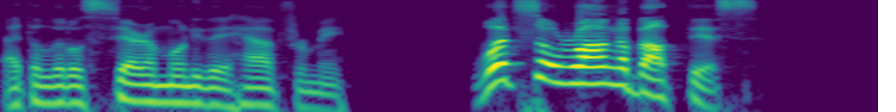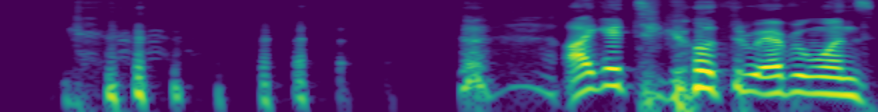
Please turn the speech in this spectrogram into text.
at the little ceremony they have for me. What's so wrong about this? I get to go through everyone's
